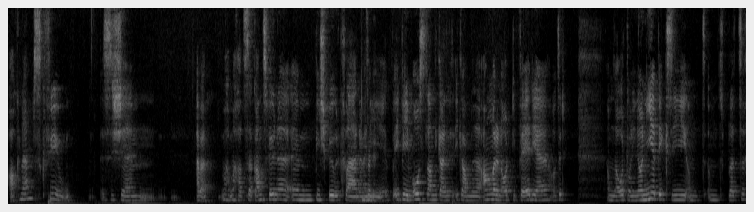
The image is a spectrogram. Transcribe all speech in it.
angenehmes Gefühl. Es ist, ähm, eben, man, man kann es an ganz vielen ähm, Beispielen erklären. Wenn ich, ich bin im Ausland, ich gehe, ich gehe an einem anderen Ort in die Ferien, oder? An einem Ort, wo ich noch nie war und, und plötzlich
